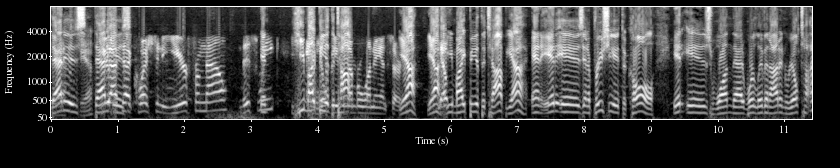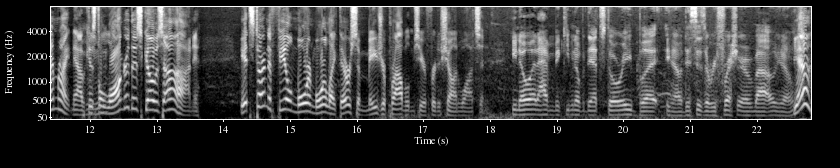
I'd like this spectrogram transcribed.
That Yeah, is yeah. that you got is- that question a year from now, this week. he might and be at the be top. number one answer. Yeah, yeah, Yep. he might be at the top. Yeah, and it is, and appreciate the call. It is one that we're living out in real time right now because Mm-hmm. the longer this goes on, it's starting to feel more and more like there are some major problems here for Deshaun Watson. You know what? I haven't been keeping up with that story, but you know, this is a refresher about you know Yeah.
